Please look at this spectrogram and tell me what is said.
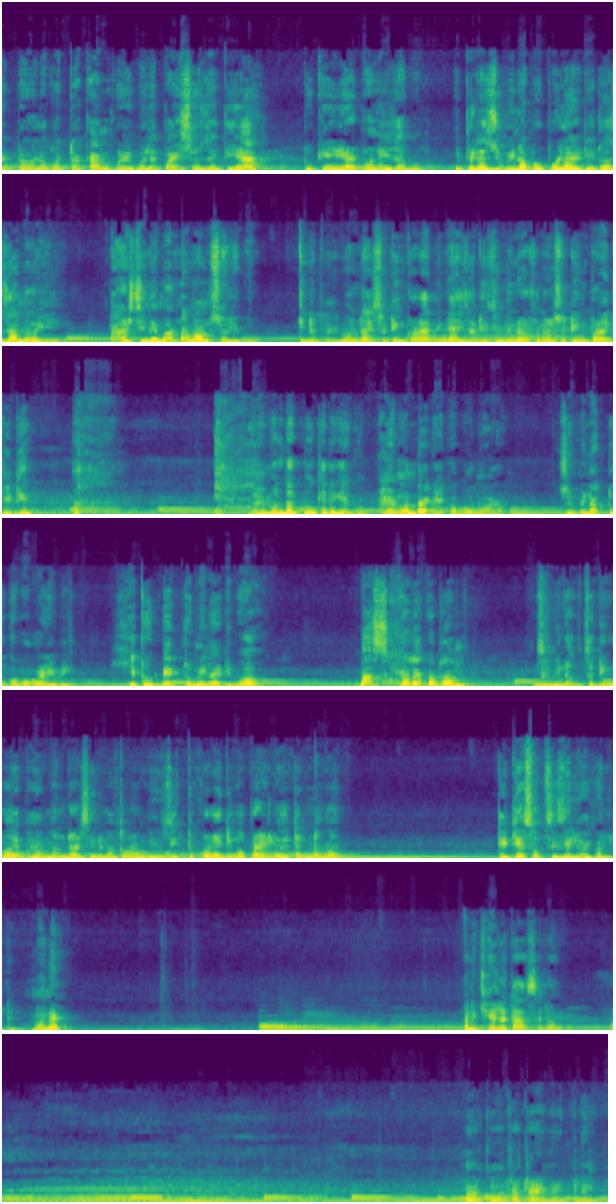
ডিৰেক্টৰৰ লগত তই কাম কৰিবলৈ পাইছ যেতিয়া তোৰ কেৰিয়াৰ বনেই যাব। ইপিনে জুবিনৰ পপুলাৰিটি তই জানই তাৰ চিনেমাও তামাম চলিব। কিন্তু ভাইমন দাই শ্বুটিং কৰা দিনাই যদি জুবিনৰ খনৰ শ্বুটিং কৰে তেতিয়া? ভাইমন দাক মই কেনেকৈ ক'ম? ভাইমন দাকহে ক'ব নোৱাৰ। জুবিনকতো ক'ব পাৰিবি। সি তোক ডেটটো মিলাই দিব। বাছ খেলা খতম। জুবিনক যদি মই ভাইমন দাৰ চিনেমাখনৰ মিউজিকটো কৰাই দিব পাৰিলোহেঁতেন নহয়। তেতিয়া চব চিজিল হৈ গ'লহেঁতেন। মানে? মানে খেল এটা আছে ন? এটা ট্ৰাই মাৰিব লাগিব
